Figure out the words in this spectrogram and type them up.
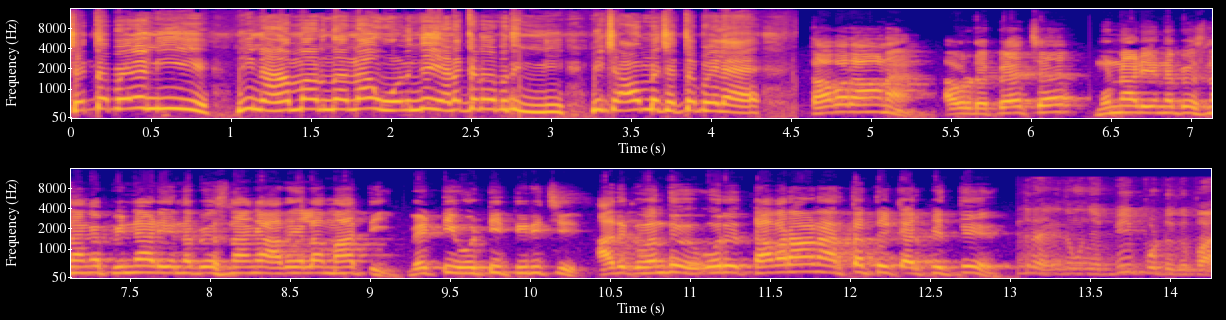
செத்த பையில நீ நீ நலமா இருந்தா ஒளிஞ்ச எனக்கு பத்தி நீ நீ சாவும்ல செத்த பையில. தவறான அவருடைய பேச்ச முன்னாடி என்ன பேசுனாங்க பின்னாடி என்ன பேசுனாங்க அதையெல்லாம் மாத்தி வெட்டி ஒட்டி திரிச்சு அதுக்கு வந்து ஒரு தவறான அர்த்தத்தை கற்பித்து. இது கொஞ்சம் பீ போட்டுக்குப்பா.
